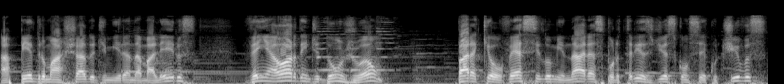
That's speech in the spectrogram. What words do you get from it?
a Pedro Machado de Miranda Malheiros, vem a ordem de Dom João para que houvesse luminárias por três dias consecutivos,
